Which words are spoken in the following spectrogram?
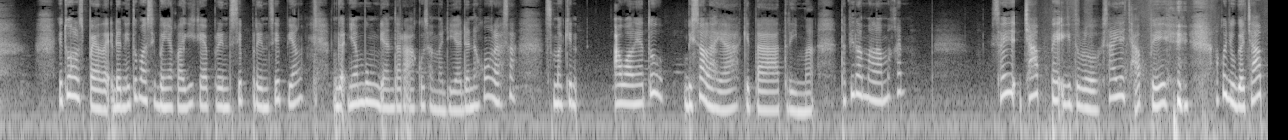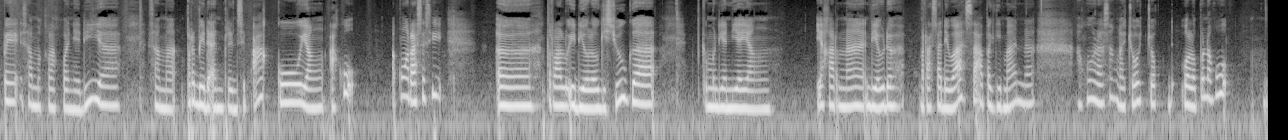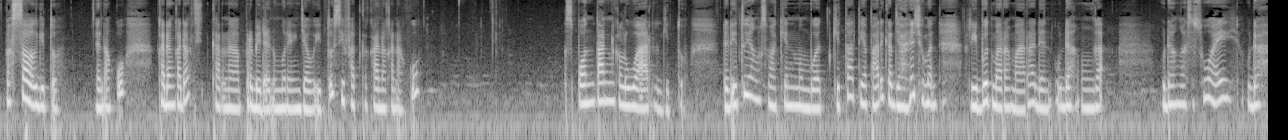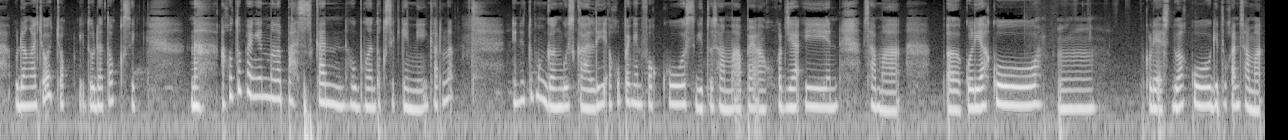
itu hal sepele dan itu masih banyak lagi kayak prinsip-prinsip yang nggak nyambung di antara aku sama dia. Dan aku ngerasa semakin awalnya tuh bisa lah ya kita terima. Tapi lama-lama kan saya capek gitu loh. Saya capek. Aku juga capek sama kelakuannya dia sama perbedaan prinsip aku yang aku aku ngerasa sih uh, terlalu ideologis juga. Kemudian dia yang ya karena dia udah merasa dewasa apa gimana aku ngerasa nggak cocok. Walaupun aku kesel gitu dan aku kadang-kadang karena perbedaan umur yang jauh itu sifat kekanakan aku spontan keluar gitu. Dan itu yang semakin membuat kita tiap hari kerjanya cuman ribut marah-marah dan udah enggak udah nggak sesuai udah udah nggak cocok itu udah toksik nah aku tuh pengen melepaskan hubungan toksik ini karena ini tuh mengganggu sekali. Aku pengen fokus gitu sama apa yang aku kerjain sama uh, kuliahku um, kuliah S2 aku gitu kan sama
